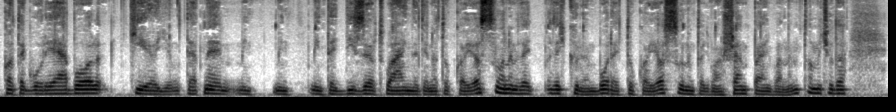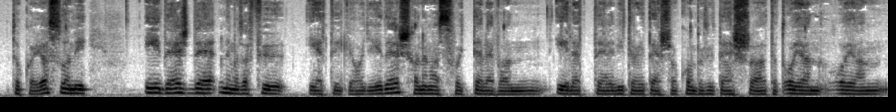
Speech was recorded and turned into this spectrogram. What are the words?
kategóriából kijöjjünk. Tehát nem mint, mint, mint egy dessert wine legyen a tokai asszú, hanem ez egy, ez egy külön bor, egy tokai asszú, mint hogy van champagne, van nem tudom micsoda, tokai asszú, ami édes, de nem az a fő értéke, hogy édes, hanem az, hogy tele van élettel, vitalitással, kompozitással, tehát olyan, olyan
